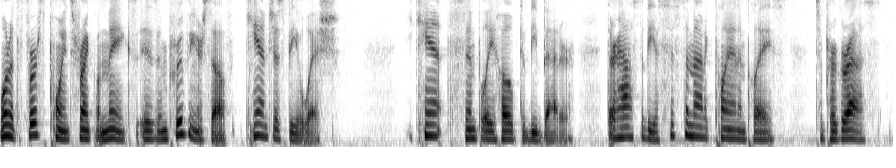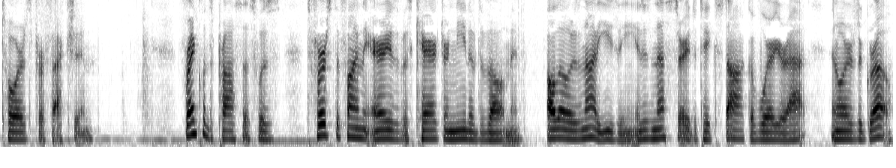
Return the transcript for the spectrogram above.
One of the first points Franklin makes is improving yourself can't just be a wish. You can't simply hope to be better. There has to be a systematic plan in place to progress towards perfection. Franklin's process was to first define the areas of his character in need of development. Although it is not easy, it is necessary to take stock of where you're at in order to grow.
